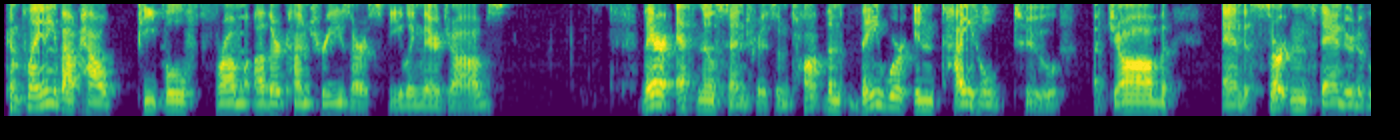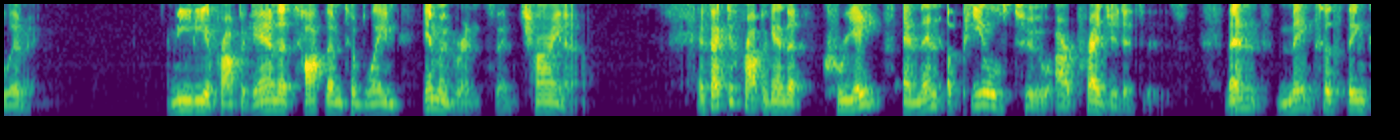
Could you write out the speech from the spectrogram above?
complaining about how people from other countries are stealing their jobs? Their ethnocentrism taught them they were entitled to a job and a certain standard of living. Media propaganda taught them to blame immigrants and China. Effective propaganda creates and then appeals to our prejudices, then makes us think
